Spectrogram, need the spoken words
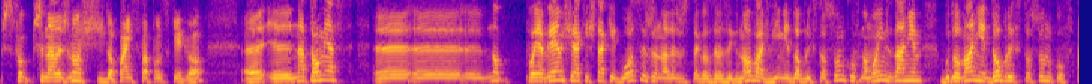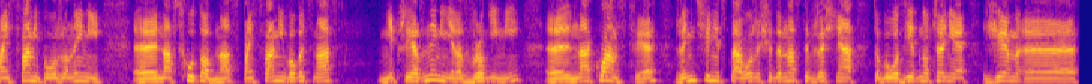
przy- przynależności do państwa polskiego. Natomiast no, pojawiają się jakieś takie głosy, że należy z tego zrezygnować w imię dobrych stosunków. No moim zdaniem budowanie dobrych stosunków z państwami położonymi na wschód od nas, z państwami wobec nas nieprzyjaznymi, nieraz wrogimi, na kłamstwie, że nic się nie stało, że 17 września to było zjednoczenie ziem e,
